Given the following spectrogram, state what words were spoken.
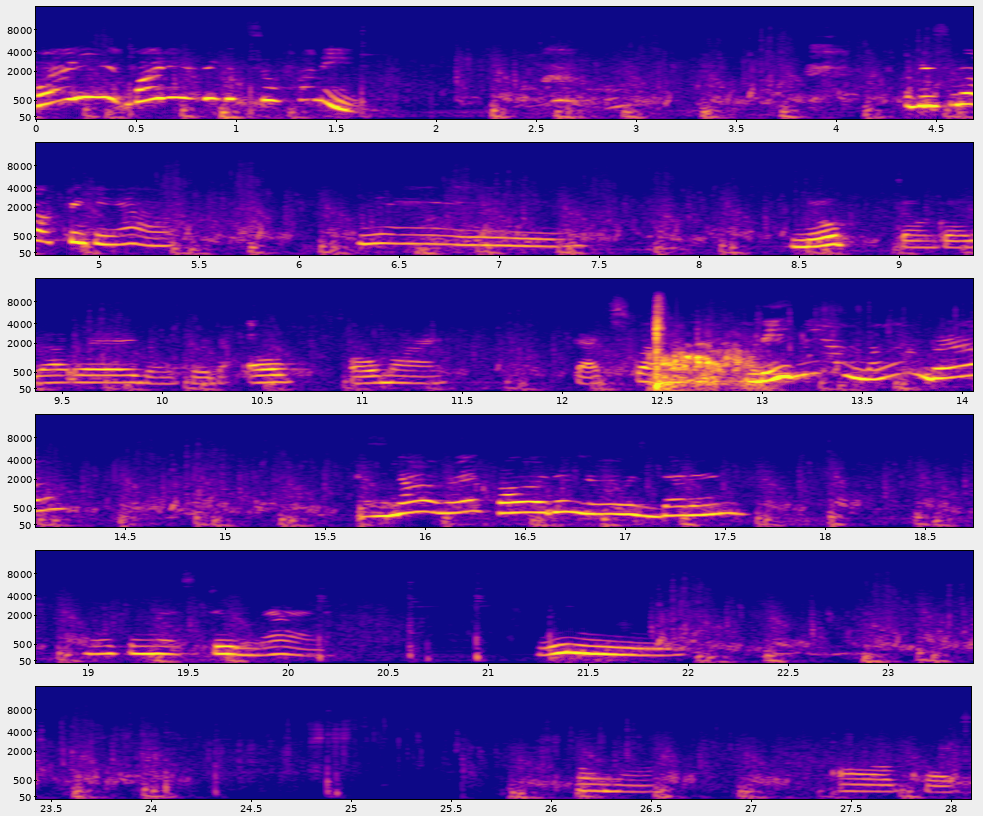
Why? Why do you think it's so funny? He's not freaking out. Yay! Nope. Don't go that way. Don't go that. Oh, oh my. That's fine. Leave me alone, bro. It's not my fault. I didn't know I was dead end. Making this dude mad. Ooh. Oh no. Oh, of course.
